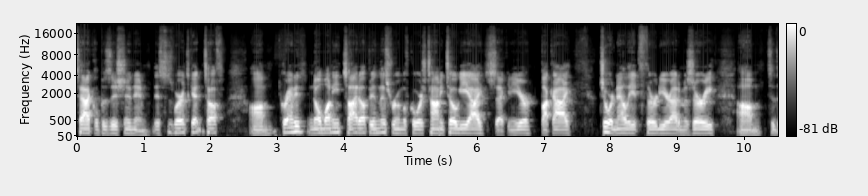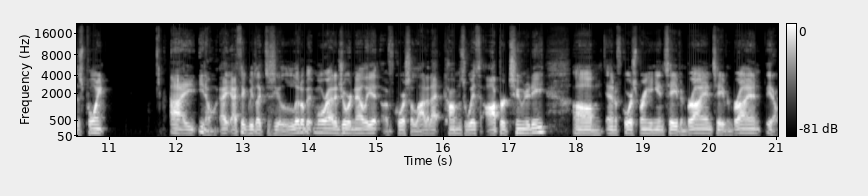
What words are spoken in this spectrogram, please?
tackle position, and this is where it's getting tough. Um, granted, no money tied up in this room, of course. Tommy Togiai, second year Buckeye. Jordan Elliott, third year out of Missouri. Um, to this point, I, you know, I, I, think we'd like to see a little bit more out of Jordan Elliott. Of course, a lot of that comes with opportunity, um, and of course, bringing in Taven Bryan. Taven Bryan, you know,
